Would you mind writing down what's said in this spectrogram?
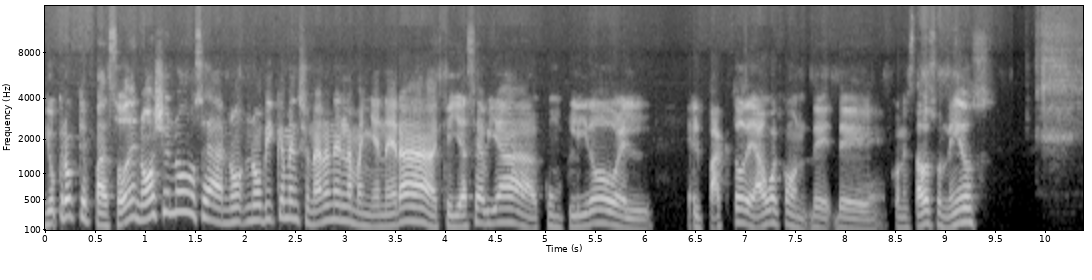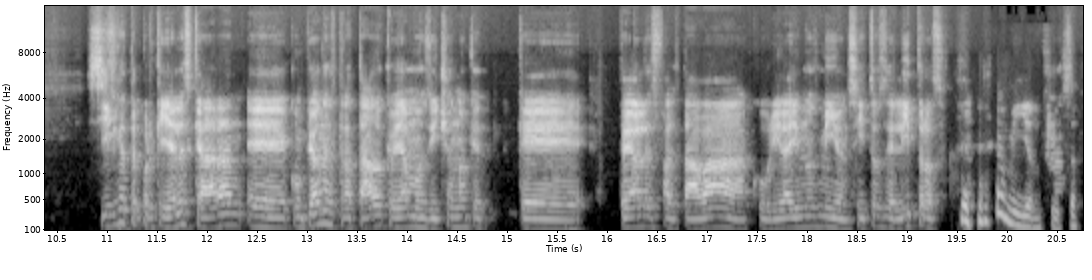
yo creo que pasó de noche, ¿no? O sea, no, no vi que mencionaran en la mañanera que ya se había cumplido el, el pacto de agua con, de, de- con Estados Unidos. Sí, fíjate, porque ya les quedaran, eh, cumplieron el tratado que habíamos dicho, ¿no? Que, que todavía les faltaba cubrir ahí unos milloncitos de litros. Milloncito.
